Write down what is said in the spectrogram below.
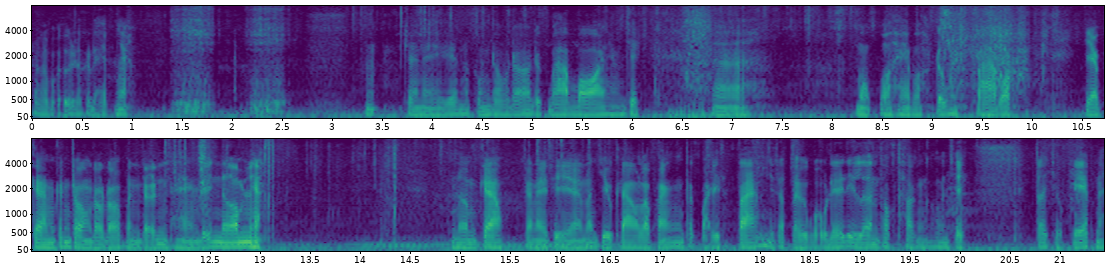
rất là bự rất là đẹp nha. Ừ, cây này ghép nó cũng đâu đó được ba bo nha anh chị. À, một bo hai bo đúng rồi ba bo. Dạo cam cánh tròn đầu đỏ bình định hàng đế nôm nha. Nôm cao. Cái này thì à, nó chiều cao là khoảng tất 7 8 gì đó từ bộ đế đi lên thoát thân không anh chị? Tới chục ghép nè,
